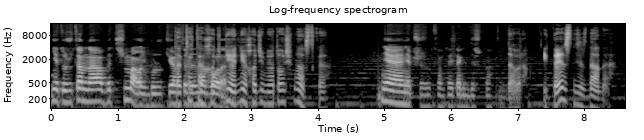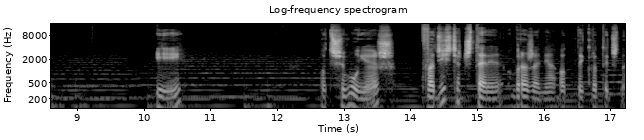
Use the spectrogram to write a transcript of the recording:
Nie, to rzucam na wytrzymałość, bo rzuciłem Tak, wtedy tak, tak. na wolę. Chodzi, nie, nie, chodzi mi o tą osiemnastkę. nie, nie przerzucam, to i tak dyszka. Dobra. I to jest niezdane. I otrzymujesz 24 obrażenia od nekrotyczne.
